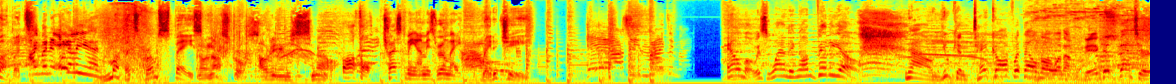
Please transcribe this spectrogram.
Muppets. I'm an alien! Muppets from space. No nostrils. How do you smell? Awful. Trust me, I'm his roommate. Rated G. Elmo is landing on video. Now you can take off with Elmo on a big adventure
